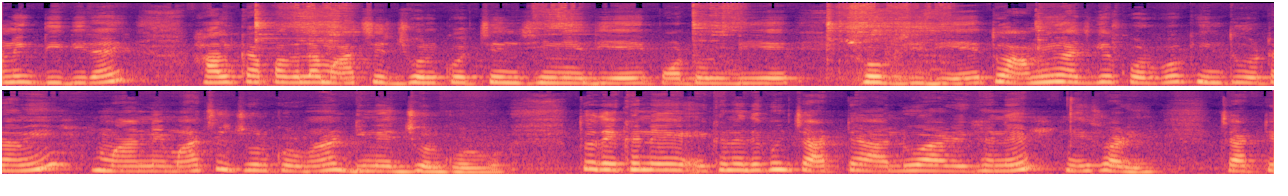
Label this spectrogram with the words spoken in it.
অনেক দিদিরাই হালকা পাতলা মাছের ঝোল করছেন, ঝিঙে দিয়ে, পটল দিয়ে, সবজি দিয়ে। তো আমিও আজকে করব, কিন্তু ওটা আমি মানে মাছের ঝোল করব না, ডিমের ঝোল করব। তো এখানে এখানে দেখুন চারটে আলু আর এখানে, এই সরি চারটে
